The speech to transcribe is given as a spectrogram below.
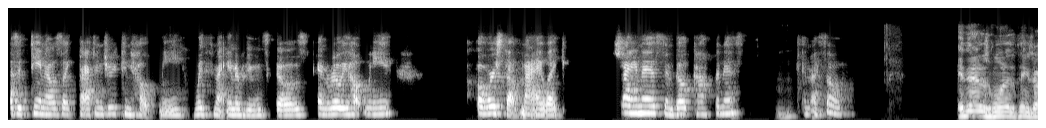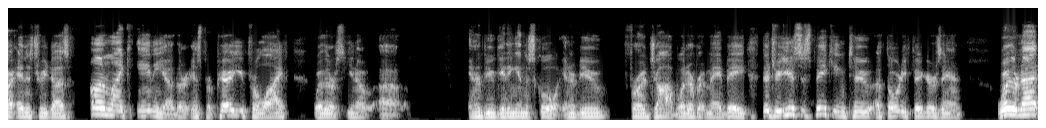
as a teen, I was like, pageantry can help me with my interviewing skills and really help me overstep my like shyness and build confidence mm-hmm. in myself. And that is one of the things our industry does, unlike any other, is prepare you for life, whether it's, you know, uh, interview getting into school, interview for a job, whatever it may be, that you're used to speaking to authority figures. And whether or not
